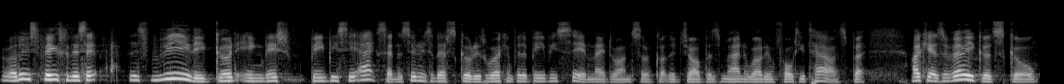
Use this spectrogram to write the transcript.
well, he speaks with this, this really good English BBC accent. As soon as he left school, he was working for the BBC, and later on, sort of got the job as Manuel in Fawlty Towers. But okay, it was a very good school.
